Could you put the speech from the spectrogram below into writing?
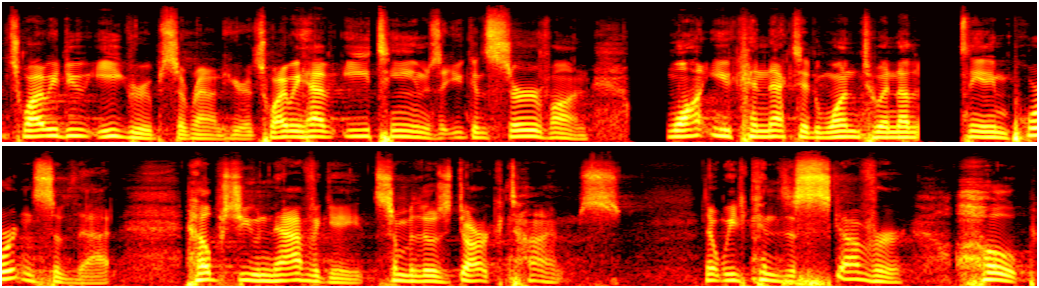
That's why we do e groups around here. It's why we have e teams that you can serve on. Want you connected one to another. The importance of that helps you navigate some of those dark times. That we can discover hope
